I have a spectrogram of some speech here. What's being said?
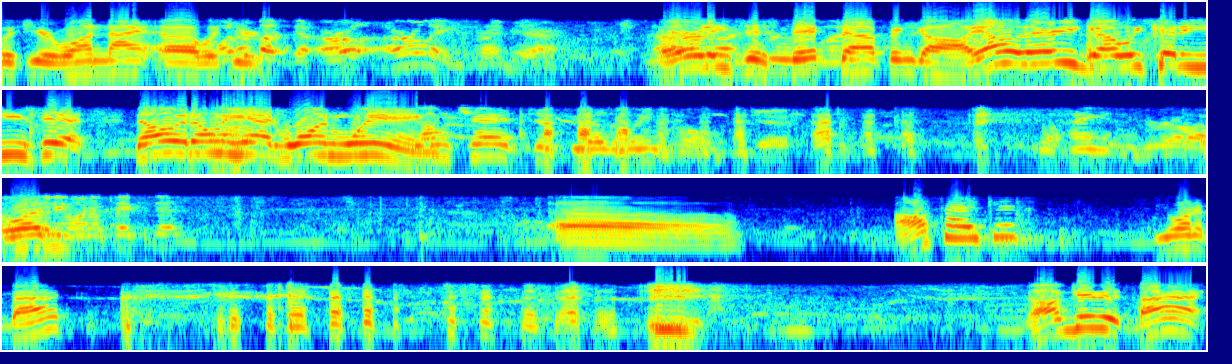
With your one night, uh, with What your about the Earl, Earlings right there? Early's is picked up and gone. Oh, there you go. We could have used it. No, it only had one wing. Young Chad took the other wing home. Yeah. We'll hang it in the garage. What? So do you want to fix this? Uh, I'll take it. You want it back? I'll give it back.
